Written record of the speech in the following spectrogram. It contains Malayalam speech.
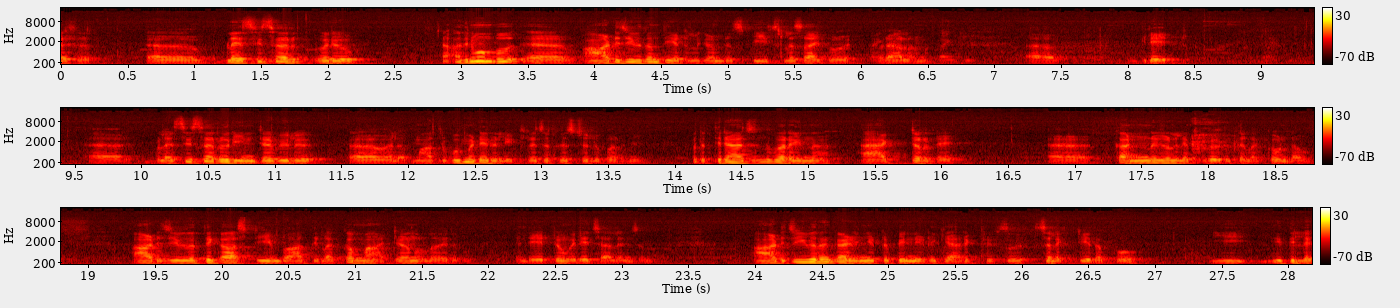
സർ ബ്ലെസ്സി സർ ഒരു അതിനു മുമ്പ് ഏഹ്, ആടുജീവിതം തിയേറ്ററിൽ കണ്ട് സ്പീച്ച്ലെസ് ആയിട്ടുള്ള ഒരാളാണ്. ഗ്രേറ്റ് ബ്ലെസ്സി സർ ഒരു ഇന്റർവ്യൂവിൽ അല്ല മാതൃഭൂമിയുടെ ഒരു ലിറ്ററേച്ചർ ഫെസ്റ്റിവലിൽ പറഞ്ഞു. പൃഥ്വിരാജ് എന്ന് പറയുന്ന ആക്ടറുടെ കണ്ണുകളിൽ എപ്പോഴും ഒരു തിളക്കം ഉണ്ടാവും. ആടുജീവിതത്തിൽ കാസ്റ്റ് ചെയ്യുമ്പോൾ ആ തിളക്കം മാറ്റുക എന്നുള്ളതായിരുന്നു എന്റെ ഏറ്റവും വലിയ ചലഞ്ച് ആടുജീവിതം കഴിഞ്ഞിട്ട് പിന്നീട് ക്യാരക്ടേഴ്സ് സെലക്ട് ചെയ്തപ്പോൾ ഈ ഇതിൽ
